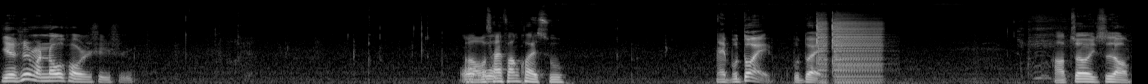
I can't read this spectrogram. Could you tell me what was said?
也是蛮 local 的，其实。啊，我猜，方块酥。哎、不对，不对。好，最后一次哦。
